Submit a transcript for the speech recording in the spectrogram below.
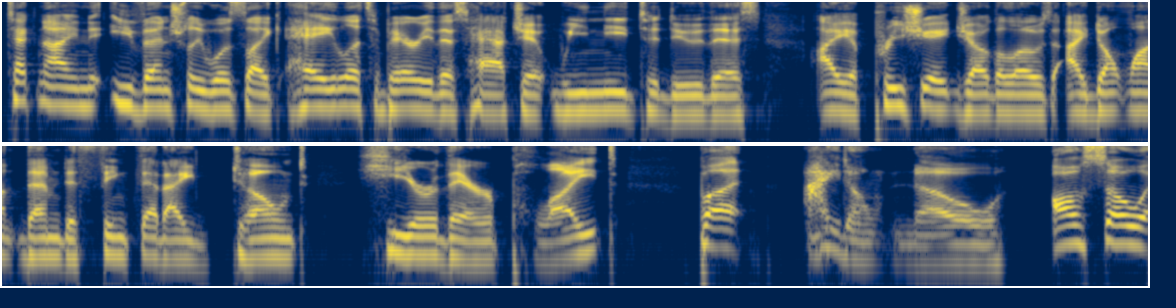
Tech N9ne eventually was like, hey, let's bury this hatchet. We need to do this. I appreciate Juggalos. I don't want them to think that I don't hear their plight, but I don't know. Also,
